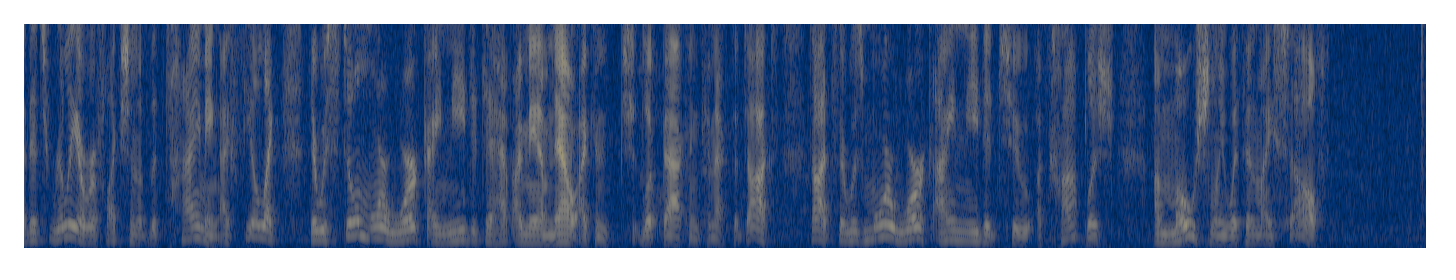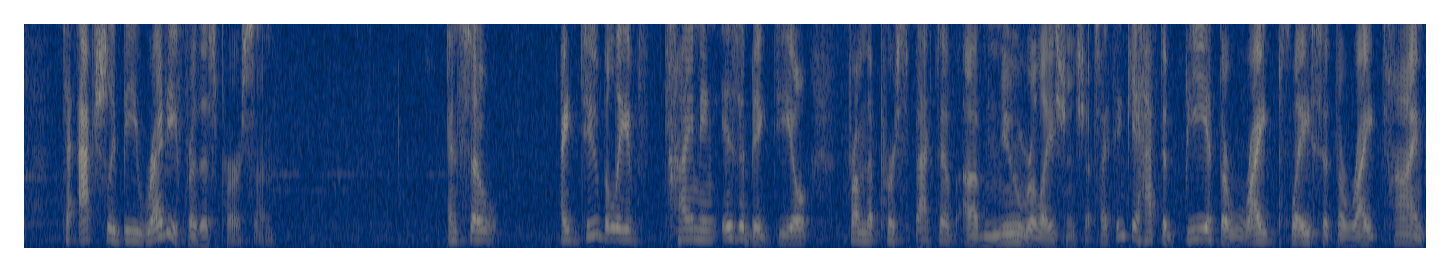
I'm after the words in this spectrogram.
but it's really a reflection of the timing. I feel like there was still more work I needed to have. I mean, now I can look back and connect the dots. Dots. There was more work I needed to accomplish emotionally within myself to actually be ready for this person. And so I do believe timing is a big deal from the perspective of new relationships. I think you have to be at the right place at the right time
